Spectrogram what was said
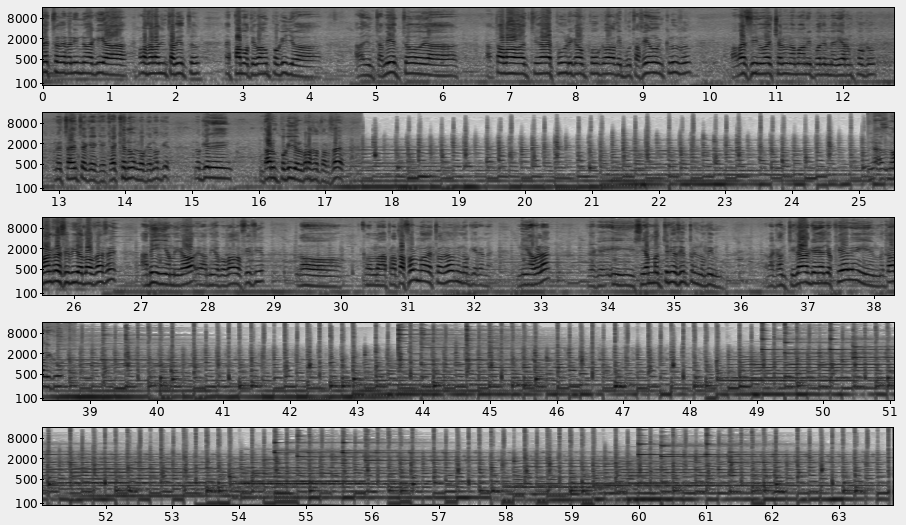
Con esto de venirnos aquí a Plaza del Ayuntamiento es para motivar un poquillo al Ayuntamiento y a, todas las entidades públicas, un poco, a la Diputación incluso, a ver si nos echan una mano y pueden mediar un poco con esta gente que, es que no, lo que no, no quieren dar un poquillo el brazo a torcer. Nos han recibido dos veces, a mí y a mi, a mi abogado oficio, con la plataforma de estos dos no quieren ni hablar y se han mantenido siempre en lo mismo, la cantidad que ellos quieren y en metálico.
